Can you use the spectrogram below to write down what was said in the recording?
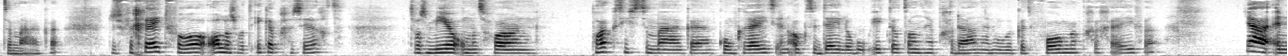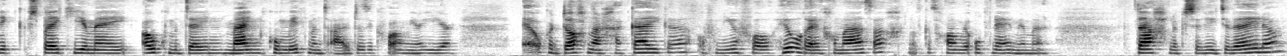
te maken. Dus vergeet vooral alles wat ik heb gezegd. Het was meer om het gewoon praktisch te maken, concreet en ook te delen hoe ik dat dan heb gedaan en hoe ik het vorm heb gegeven. Ja, en ik spreek hiermee ook meteen mijn commitment uit dat ik gewoon weer hier elke dag naar ga kijken, of in ieder geval heel regelmatig, dat ik het gewoon weer opneem in mijn dagelijkse rituelen,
